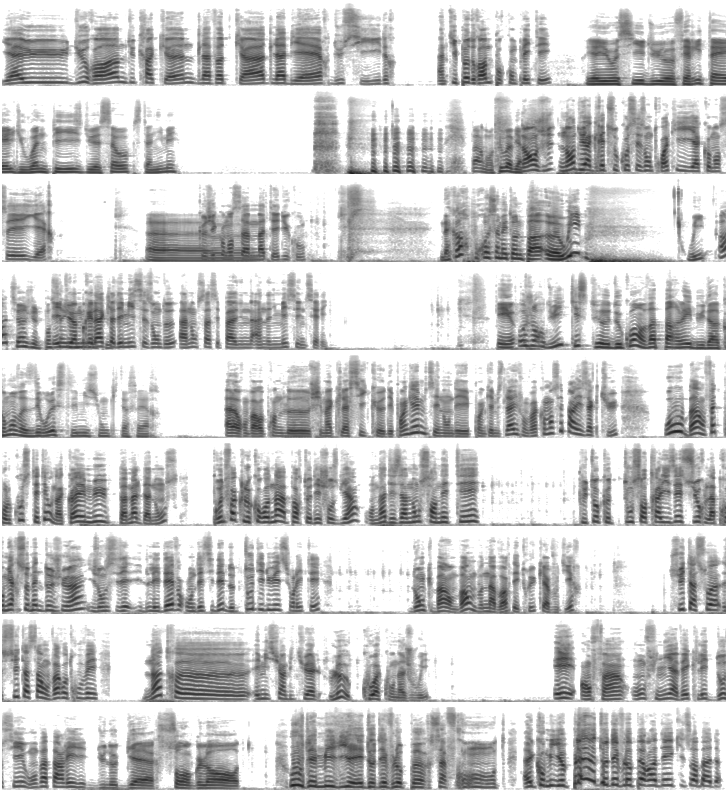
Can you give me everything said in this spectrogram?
Il y a eu du rhum, du kraken, de la vodka, de la bière, du cidre, un petit peu de rhum pour compléter. Il y a eu aussi du euh, Fairy Tail, du One Piece, du SAO. C'était animé. Pardon, tout va bien. Non, non, du Agretsuko saison 3 qui a commencé hier, Euh, que j'ai commencé à mater du coup. D'accord, pourquoi ça m'étonne pas? Euh, Oui Oui. Ah, tiens, je viens de penser à Et une du news Umbrella en plus. Academy saison 2. Ah non, ça c'est pas une- un animé, c'est une série. Et aujourd'hui, qu'est-ce que- de quoi on va parler, Buda? Comment va se dérouler cette émission, quitte à faire? Alors, on va reprendre le schéma classique des points games et non des points games live. On va commencer par les actus. Où, bah, en fait, pour le coup, cet été, on a quand même eu pas mal d'annonces. Pour une fois que le Corona apporte des choses bien, on a des annonces en été. Plutôt que tout centraliser sur la première semaine de juin, les devs ont décidé de tout diluer sur l'été. Donc, bah, on va en avoir des trucs à vous dire. Suite à, suite à ça, on va retrouver notre euh, émission habituelle, le Quoi qu'on a joué. Et enfin, on finit avec les dossiers où on va parler d'une guerre sanglante où des milliers de développeurs s'affrontent avec au milieu plein de développeurs indés qui sont en mode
